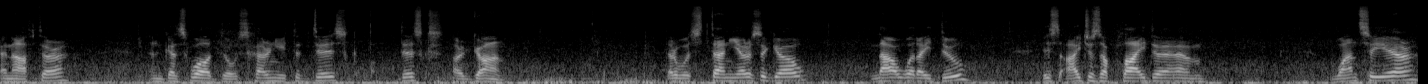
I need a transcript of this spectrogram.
and after. And guess what? Those herniated disc discs are gone. That was 10 years ago. Now what I do is I just apply them once a year.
